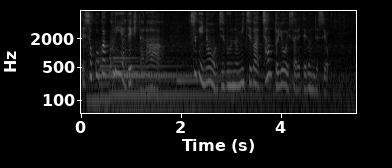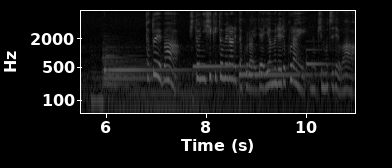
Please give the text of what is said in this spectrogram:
でそこがクリアできたら次の自分の道がちゃんと用意されてるんですよ。例えば人に引き止められたくらいで辞めれるくらいの気持ちでは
